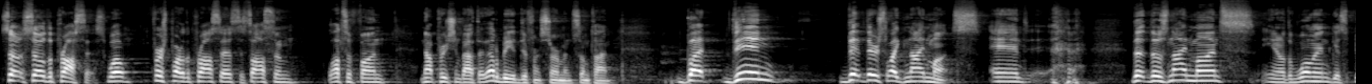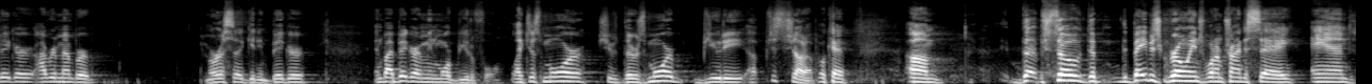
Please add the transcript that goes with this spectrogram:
So, so the process. Well, first part of the process, it's awesome, lots of fun. Not preaching about that. That'll be a different sermon sometime. But then th- there's like nine months, and the, those nine months, you know, the woman gets bigger. I remember Marissa getting bigger. And by bigger, I mean more beautiful. Like just more, she, there's more beauty. Uh, just shut up, okay? Um, the, so the, the baby's growing is what I'm trying to say. And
